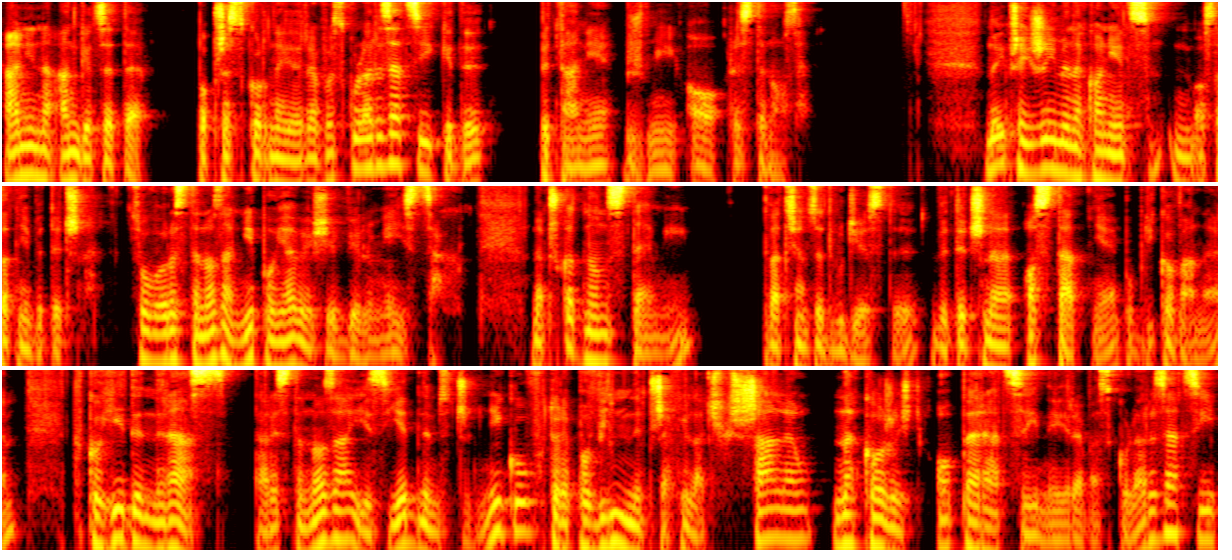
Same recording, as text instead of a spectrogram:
a nie na ANGCT poprzez skórnej rewaskularyzacji, kiedy pytanie brzmi o restenozę. No i przejrzyjmy na koniec mm, ostatnie wytyczne. Słowo restenoza nie pojawia się w wielu miejscach. Na przykład non-STEMI 2020, wytyczne ostatnie publikowane, tylko jeden raz ta restenoza jest jednym z czynników, które powinny przechylać szalę na korzyść operacyjnej rewaskularyzacji,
